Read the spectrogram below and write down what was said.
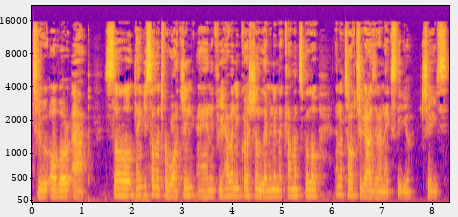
to our app. So thank you so much for watching and if you have any question, let me know in the comments below and I'll talk to you guys in the next video. Cheers.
